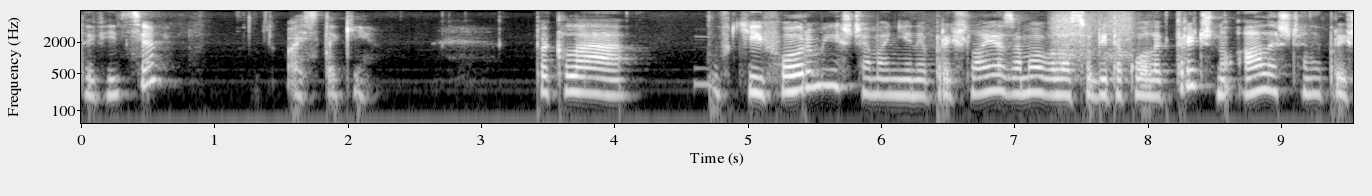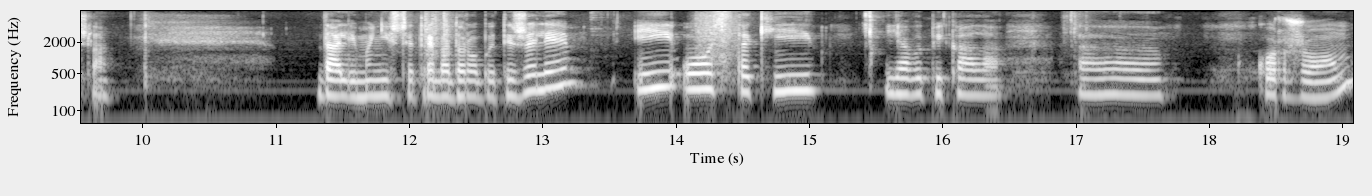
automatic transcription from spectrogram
Дивіться, ось такі. Пекла в тій формі, ще мені не прийшла. Я замовила собі таку електричну, але ще не прийшла. Далі мені ще треба доробити желе. І ось такі я випікала е, коржом.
